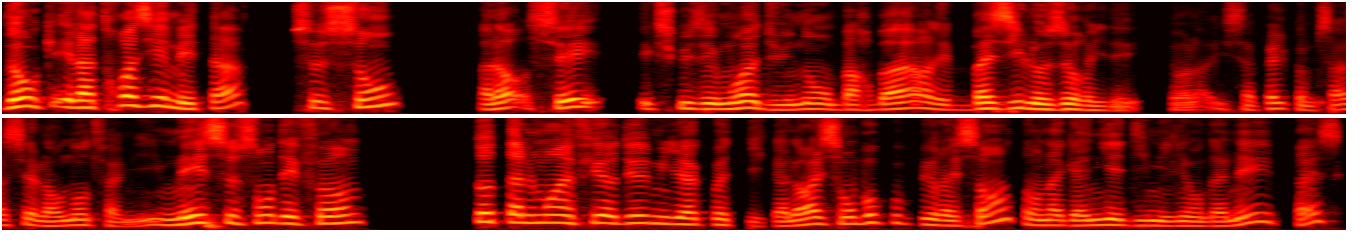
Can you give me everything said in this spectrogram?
Donc, et la troisième étape, ce sont, alors c'est, excusez-moi du nom barbare, les basilosauridés. Voilà, ils s'appellent comme ça, c'est leur nom de famille. Mais ce sont des formes totalement inféodées au milieu aquatique. Alors elles sont beaucoup plus récentes, on a gagné 10 millions d'années presque,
